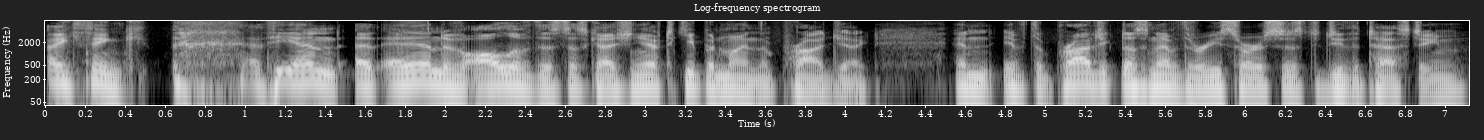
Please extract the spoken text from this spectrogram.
I think at the end at the end of all of this discussion, you have to keep in mind the project. And if the project doesn't have the resources to do the testing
